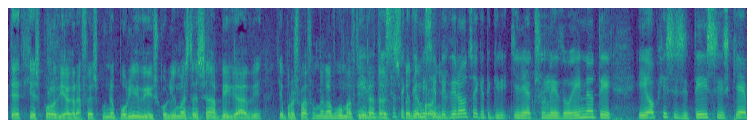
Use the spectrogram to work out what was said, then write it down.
τέτοιες προδιαγραφές που είναι πολύ δύσκολε. Είμαστε σε ένα πηγάδι και προσπαθούμε να βγούμε αυτή Η την δική κατάσταση. σα Πέντε εκτίμηση, χρόνια. επειδή ρώτησα και την κυρι- κυρία Ξουλίδου, είναι ότι οι όποιες συζητήσεις και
